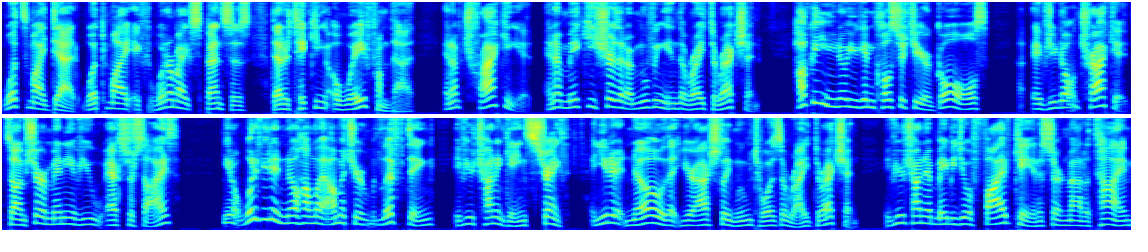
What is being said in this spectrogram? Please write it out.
what's my debt? What's my what are my expenses that are taking away from that? And I'm tracking it and I'm making sure that I'm moving in the right direction. How can you know you're getting closer to your goals if you don't track it? So I'm sure many of you exercise. You know, what if you didn't know how much, how much you're lifting if you're trying to gain strength and you didn't know that you're actually moving towards the right direction? If you're trying to maybe do a 5K in a certain amount of time,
